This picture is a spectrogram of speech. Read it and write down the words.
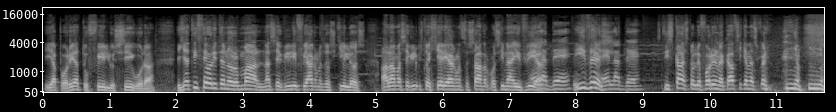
η απορία του φίλου σίγουρα. Γιατί θεωρείται normal να σε γλύφει άγνωστος σκύλος, αλλά άμα σε γλύψει το χέρι άγνωστος άνθρωπος είναι αηδία; Έλαντε. Είδες; Έλαντε. Στη στάση στο λεωφορείο να κάθεται και να σου κάνει. νιο, νιο.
